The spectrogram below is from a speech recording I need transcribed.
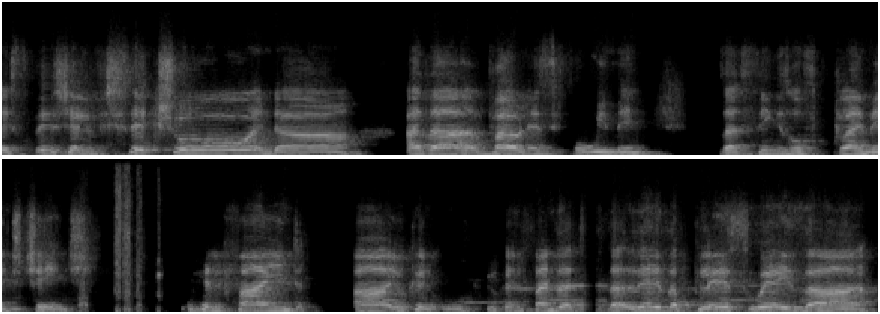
especially sexual and uh, other violence for women, the things of climate change. You can find, uh, you can you can find that, that there is a place where is a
